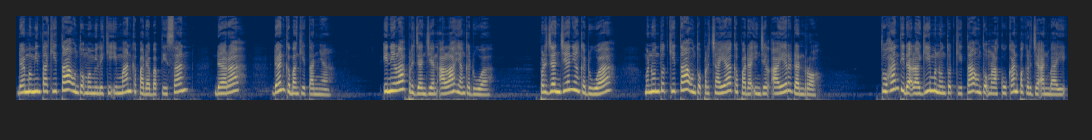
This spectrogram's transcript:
dan meminta kita untuk memiliki iman kepada baptisan, darah, dan kebangkitannya. Inilah perjanjian Allah yang kedua. Perjanjian yang kedua menuntut kita untuk percaya kepada Injil air dan roh. Tuhan tidak lagi menuntut kita untuk melakukan pekerjaan baik.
